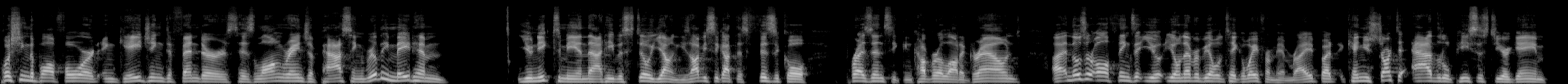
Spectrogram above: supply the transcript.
pushing the ball forward, engaging defenders. His long range of passing really made him unique to me in that he was still young. He's obviously got this physical presence. He can cover a lot of ground. Uh, and those are all things that you, you'll never be able to take away from him, right? But can you start to add little pieces to your game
